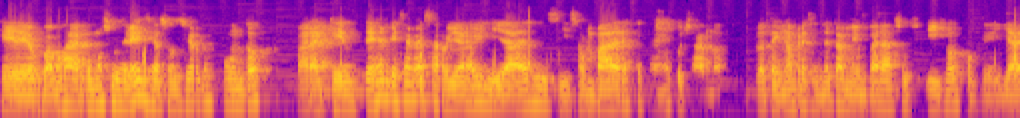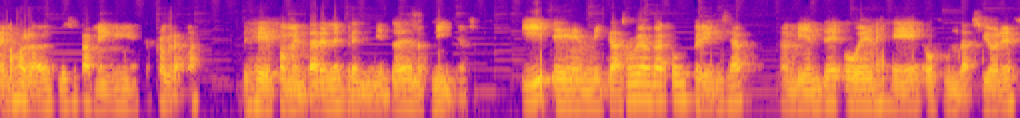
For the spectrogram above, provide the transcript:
que vamos a dar como sugerencias, son ciertos puntos para que ustedes empiecen a desarrollar habilidades y si son padres que están escuchando, lo tengan presente también para sus hijos, porque ya hemos hablado incluso también en este programa de fomentar el emprendimiento de los niños. Y en mi caso voy a hablar con experiencia también de ONG o fundaciones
